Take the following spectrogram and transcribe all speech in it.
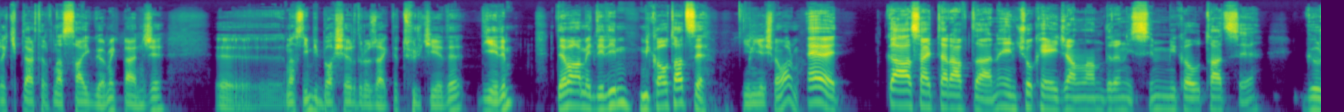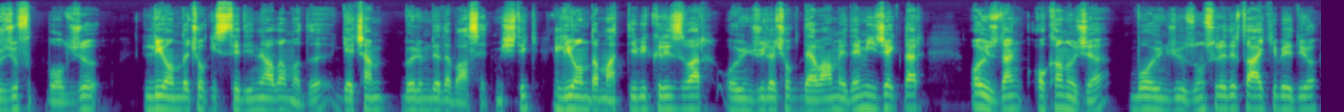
rakipler tarafından saygı görmek bence e, nasıl diyeyim bir başarıdır özellikle Türkiye'de diyelim. Devam edelim. Mikao Tatse. Yeni gelişme var mı? Evet Galatasaray taraftarını en çok heyecanlandıran isim Mikao Tatse. Gürcü futbolcu. Lyon'da çok istediğini alamadı. Geçen bölümde de bahsetmiştik. Lyon'da maddi bir kriz var. Oyuncuyla çok devam edemeyecekler. O yüzden Okan Hoca bu oyuncuyu uzun süredir takip ediyor.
